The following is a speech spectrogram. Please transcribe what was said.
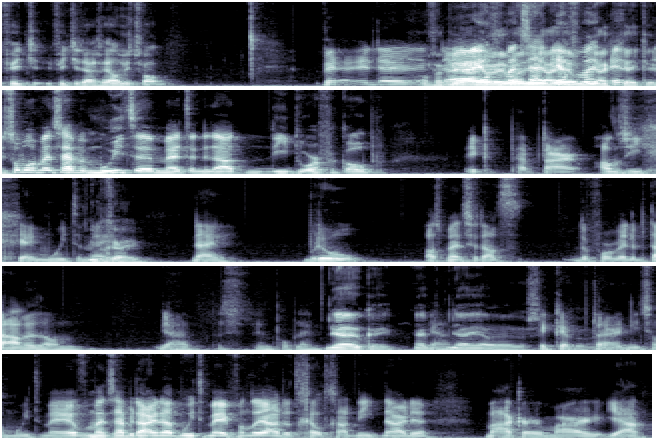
Vind, je, vind je daar zelf iets van? Eh, Of heb je nou heel veel mensen, heel veel sommige mensen hebben moeite met inderdaad die doorverkoop. Ik heb daar aan zich geen moeite mee. Nee. Ik bedoel, als mensen dat ervoor willen betalen, dan ja, dat is een probleem. Ja, oké. Ja, Ja. ja. Ik heb daar niet zo moeite mee. Heel veel mensen hebben daar inderdaad moeite mee van, ja, dat geld gaat niet naar de maker. Maar ja,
